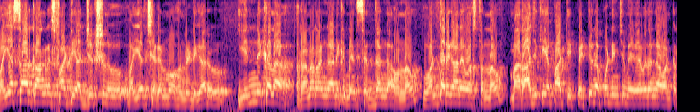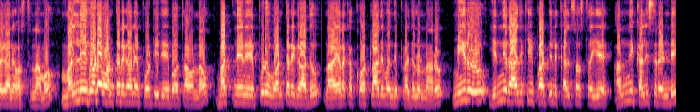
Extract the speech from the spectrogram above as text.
వైఎస్ఆర్ కాంగ్రెస్ పార్టీ అధ్యక్షులు వైఎస్ జగన్మోహన్ రెడ్డి గారు ఎన్నికల రణరంగానికి మేము సిద్ధంగా ఉన్నాం ఒంటరిగానే వస్తున్నాం. మా రాజకీయ పార్టీ పెట్టినప్పటి నుంచి మేము ఏ విధంగా ఒంటరిగానే వస్తున్నామో మళ్ళీ కూడా ఒంటరిగానే పోటీ చేయబోతా ఉన్నాం. బట్ నేను ఎప్పుడు ఒంటరి కాదు నా వెనక కోట్లాది మంది ప్రజలు ఉన్నారు మీరు ఎన్ని రాజకీయ పార్టీలు కలిసి వస్తాయే అన్ని కలిసి రండి.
